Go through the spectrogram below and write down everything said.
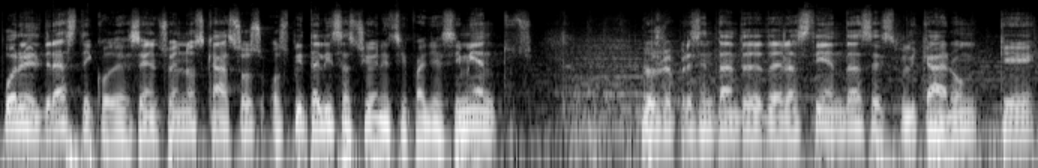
por el drástico descenso en los casos, hospitalizaciones y fallecimientos. Los representantes de las tiendas explicaron que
